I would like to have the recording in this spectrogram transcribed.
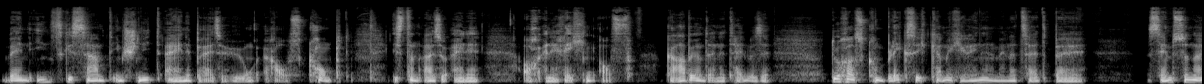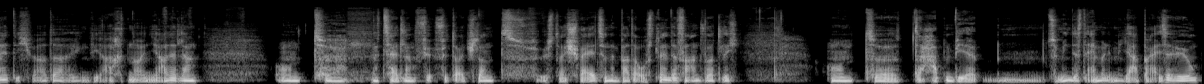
wenn insgesamt im Schnitt eine Preiserhöhung rauskommt. Ist dann also eine, auch eine Rechenaufgabe und eine teilweise durchaus komplexe. Ich kann mich erinnern an meiner Zeit bei Samsonite. Ich war da irgendwie acht, neun Jahre lang und äh, eine Zeit lang für, für Deutschland, Österreich, Schweiz und ein paar der Ostländer verantwortlich. Und äh, da haben wir mh, zumindest einmal im Jahr Preiserhöhung.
